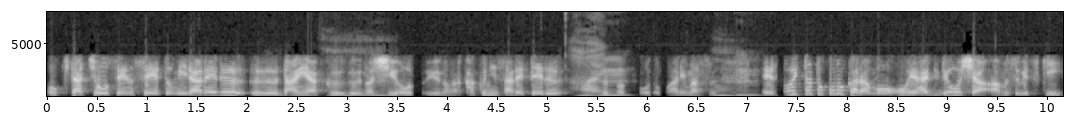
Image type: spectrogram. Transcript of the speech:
お北朝鮮製とみられるう弾薬の使用というのが確認されている、はい。と報道もあります。うん。うん。えーそういったところからも、やはり両者あ結びつき、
